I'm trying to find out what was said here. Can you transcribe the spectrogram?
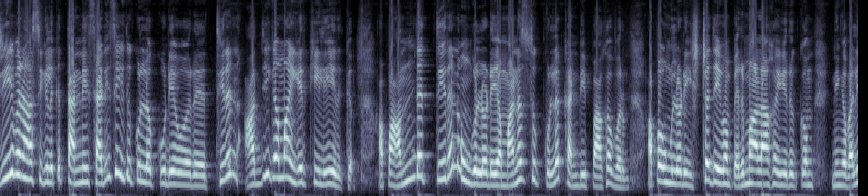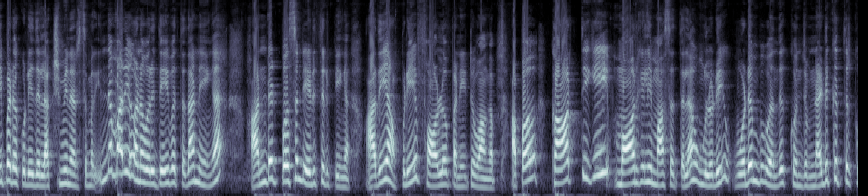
ஜீவராசிகளுக்கு தன்னை சரி செய்து கொள்ளக்கூடிய ஒரு திறன் அதிகமாக இயற்கையிலேயே இருக்குது அப்போ அந்த திறன் உங்களுடைய மனசுக்குள்ளே கண்டிப்பாக வரும். அப்போ உங்களுடைய இஷ்ட தெய்வம் பெருமாளாக இருக்கும். நீங்கள் வழிபடக்கூடியது லக்ஷ்மி நரசிம்மர் இந்த மாதிரியான ஒரு தெய்வத்தை தான் நீங்கள் ஹண்ட்ரட் பர்சன்ட் எடுத்திருப்பீங்க. அதையே அப்படியே ஃபாலோ பண்ணிட்டு வாங்க. அப்போ கார்த்திகை மார்கழி மாதத்தில் உங்களுடைய உடம்பு வந்து கொஞ்சம் நடுக்கத்திற்கு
